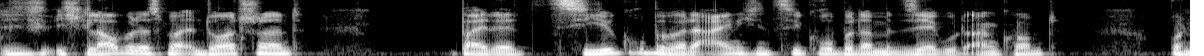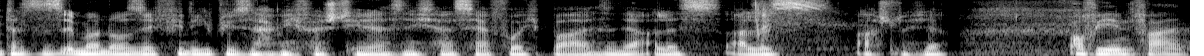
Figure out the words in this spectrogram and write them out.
ich, ich glaube, dass man in Deutschland bei der Zielgruppe, bei der eigentlichen Zielgruppe damit sehr gut ankommt. Und dass es immer noch sehr viele gibt, die sagen, ich verstehe das nicht, das ist ja furchtbar, das sind ja alles, alles Arschlöcher. Auf jeden Fall.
